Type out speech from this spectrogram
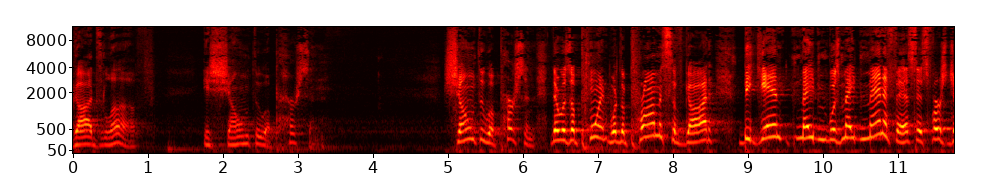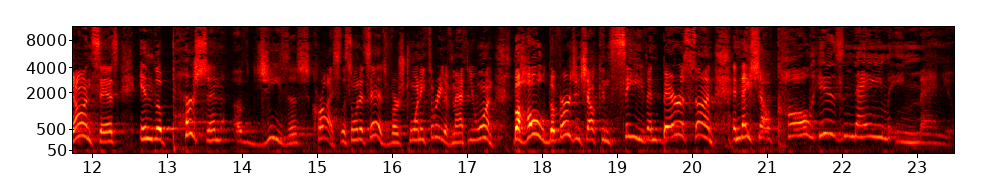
God's love is shown through a person shown through a person. There was a point where the promise of God began made, was made manifest, as First John says, in the person of Jesus Christ. Listen what it says, verse 23 of Matthew 1. Behold, the virgin shall conceive and bear a son, and they shall call his name Emmanuel,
